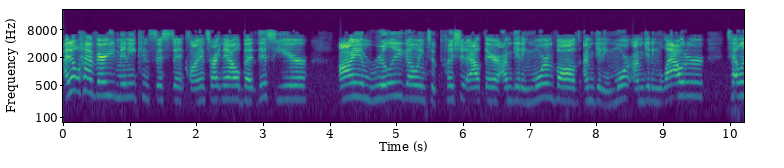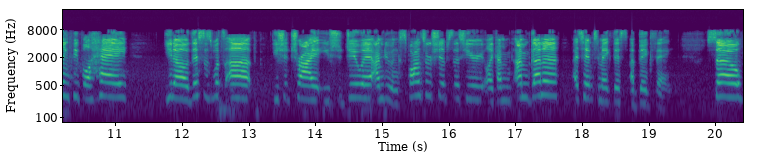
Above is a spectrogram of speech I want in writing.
I don't have very many consistent clients right now, but this year I am really going to push it out there. I'm getting more involved. I'm getting more, I'm getting louder, telling people, hey, you know, this is what's up. You should try it. You should do it. I'm doing sponsorships this year. Like I'm I'm gonna attempt to make this a big thing. So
